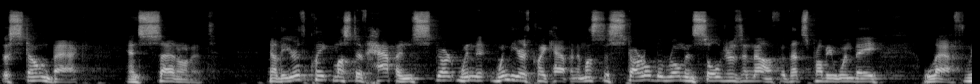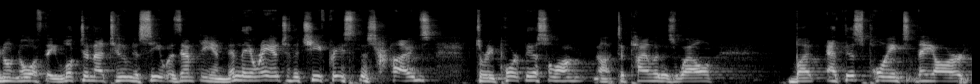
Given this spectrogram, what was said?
the stone back and sat on it. Now, the earthquake must have happened, start, when, the, when the earthquake happened, it must have startled the Roman soldiers enough, that's probably when they left. We don't know if they looked in that tomb to see it was empty, and then they ran to the chief priests and the scribes to report this along uh, to Pilate as well. But at this point, they are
